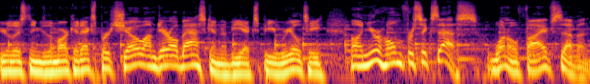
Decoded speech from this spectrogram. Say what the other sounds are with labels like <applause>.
You're listening to the Market Expert Show. I'm Darryl Baskin of eXp Realty on your home for success, 1057.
